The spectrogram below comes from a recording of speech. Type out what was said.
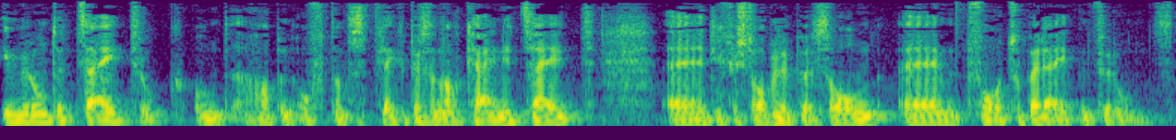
immer unter Zeitdruck und haben oft dann das Pflegepersonal keine Zeit, äh, die verstorbene Person äh, vorzubereiten für uns.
